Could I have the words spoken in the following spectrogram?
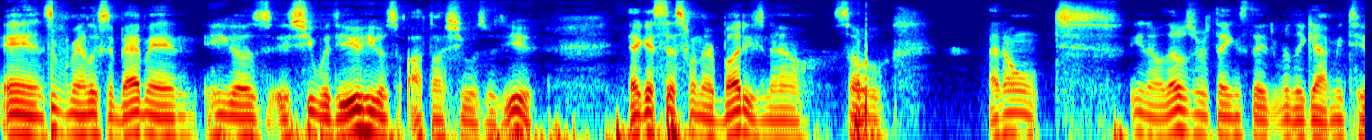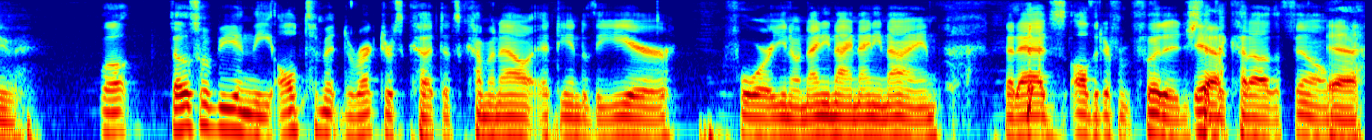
and Superman looks at Batman. He goes, "Is she with you?" He goes, "I thought she was with you." I guess that's when they're buddies now. So I don't, you know, those are things that really got me too. Well, those will be in the ultimate director's cut that's coming out at the end of the year for you know ninety nine ninety nine. That adds all the different footage Yeah. that they cut out of the film. Yeah.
